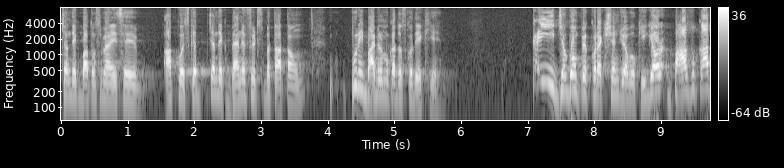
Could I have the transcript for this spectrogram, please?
چند ایک باتوں سے میں اسے آپ کو اس کے چند ایک بینیفٹس بتاتا ہوں۔ پوری بائبل مقدس کو دیکھیے۔ کئی جگہوں پہ کریکشن جو ہے وہ کی گئی اور بعض اوقات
